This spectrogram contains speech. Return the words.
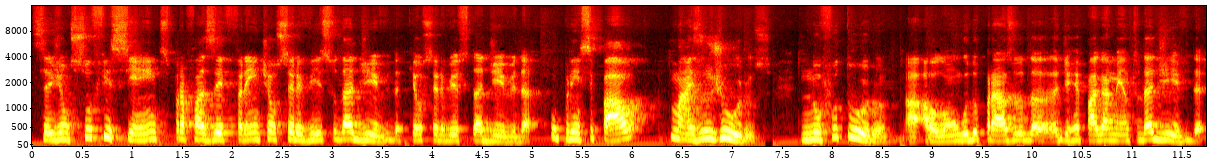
sejam suficientes para fazer frente ao serviço da dívida, que é o serviço da dívida, o principal, mais os juros, no futuro, ao longo do prazo de repagamento da dívida.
